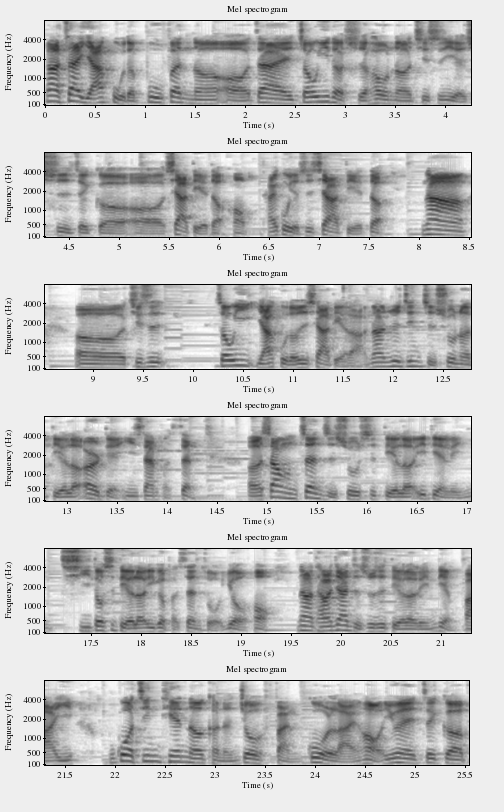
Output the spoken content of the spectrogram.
那在雅股的部分呢，呃，在周一的时候呢，其实也是这个呃下跌的哈，台股也是下跌的。那呃，其实周一雅股都是下跌啦。那日经指数呢跌了二点一三 percent，呃，上证指数是跌了一点零七，都是跌了一个 percent 左右哈。那台湾加指数是跌了零点八一，不过今天呢可能就反过来哈，因为这个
